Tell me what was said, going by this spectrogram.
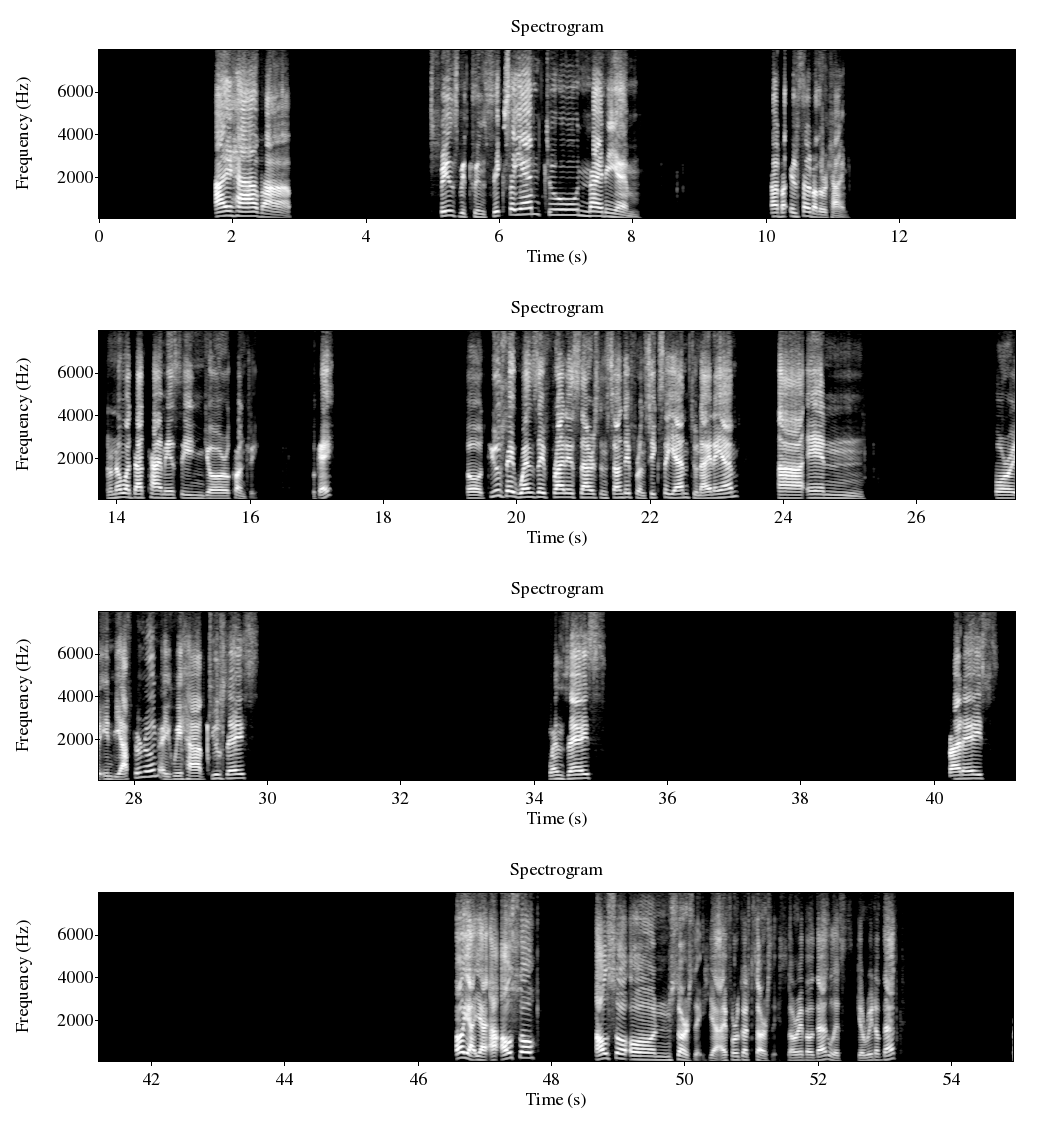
I have uh, streams between 6 a.m. to 9 a.m. El Salvador time. I don't know what that time is in your country. Okay. So Tuesday, Wednesday, Friday, Saturday, and Sunday from 6 a.m. to 9 a.m. Uh, and for in the afternoon, uh, we have Tuesdays, Wednesdays, Fridays. Oh yeah, yeah. Uh, also, also on Thursday. Yeah, I forgot Thursday. Sorry about that. Let's get rid of that.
